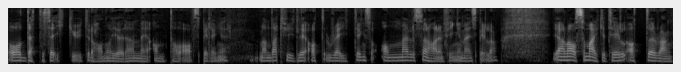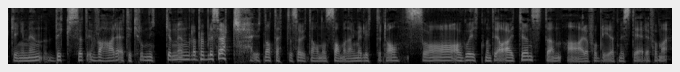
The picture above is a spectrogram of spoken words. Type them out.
og dette ser ikke ut til å ha noe å gjøre med antall avspillinger men det er tydelig at ratings og anmeldelser har en finger med i spillet. Jeg la også merke til at rankingen min bykset i været etter kronikken min ble publisert, uten at dette så ut til å ha noen sammenheng med lyttertall, så algoritmen til iTunes den er og forblir et mysterium for meg.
